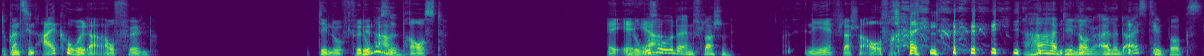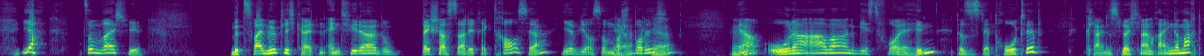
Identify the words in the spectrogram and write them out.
Du kannst den Alkohol da auffüllen, den du für den Lose? Abend brauchst. Äh, äh, Lose ja. oder in Flaschen? Nee, Flasche auf rein. Ah, die Long Island Eistee Box. ja, zum Beispiel. Mit zwei Möglichkeiten. Entweder du becherst da direkt raus, ja, hier wie aus so einem Waschbottich. Ja, Ja. ja. oder aber du gehst vorher hin, das ist der Pro-Tipp, kleines Löchlein reingemacht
